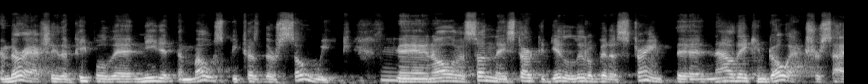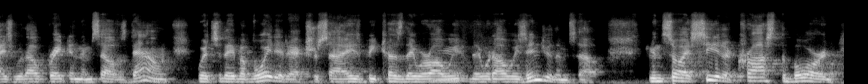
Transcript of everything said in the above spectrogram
and they're actually the people that need it the most because they're so weak mm. and all of a sudden they start to get a little bit of strength that now they can go exercise without breaking themselves down, which they've avoided exercise because they were always they would always injure themselves. And so I see it across the board.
